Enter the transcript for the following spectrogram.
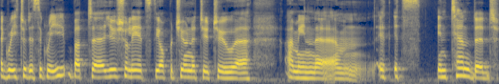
agree to disagree, but uh, usually it's the opportunity to. Uh, I mean, um, it, it's intended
